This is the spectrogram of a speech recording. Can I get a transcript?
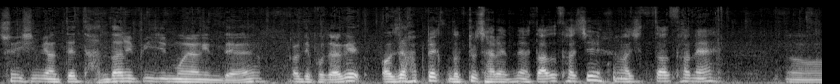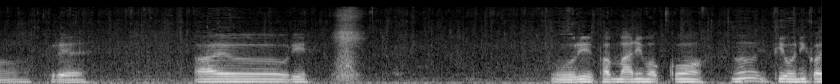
춘심이한테 단단히 삐진 모양인데. 어디 보자. 이게 어제 핫백 넣길 잘했네. 따뜻하지? 아직 따뜻하네. 어, 그래. 아유, 우리, 우리 밥 많이 먹고, 어, 비 오니까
